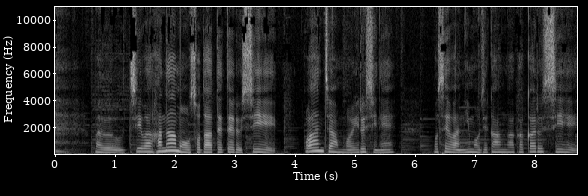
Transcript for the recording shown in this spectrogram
まあ、うちは花も育ててるしワンちゃんもいるしね。お世話にも時間がかかるし。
